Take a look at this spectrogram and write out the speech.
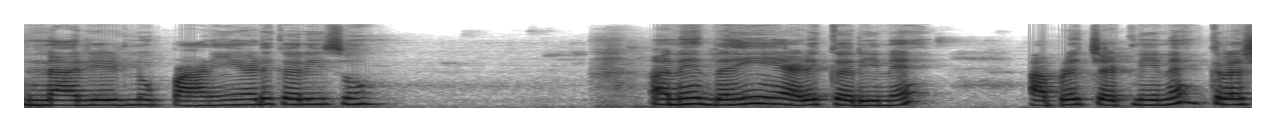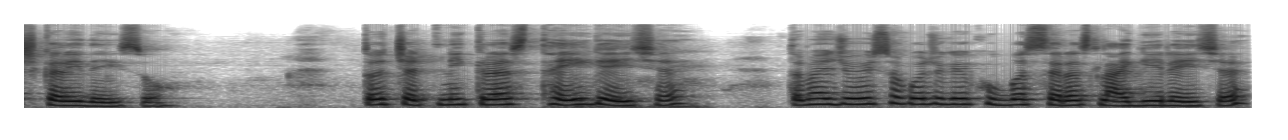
નારિયેળનું પાણી એડ કરીશું અને દહીં એડ કરીને આપણે ચટણીને ક્રશ કરી દઈશું. તો ચટણી ક્રશ થઈ ગઈ છે. તમે જોઈ શકો છો કે ખૂબ જ સરસ લાગી રહી છે.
